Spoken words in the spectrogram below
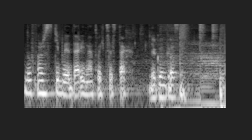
dúfam, že sa ti bude dariť na tvojich cestách. Ďakujem krásne.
